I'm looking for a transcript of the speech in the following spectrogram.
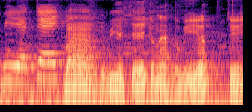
លវីជេបាទលវាជេកគាត់ណាលវាជេក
